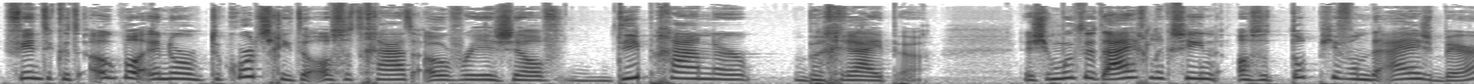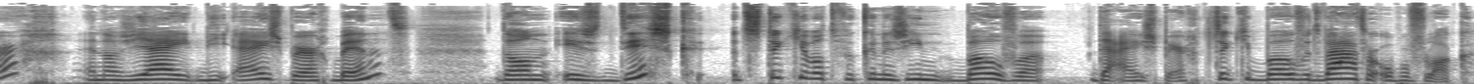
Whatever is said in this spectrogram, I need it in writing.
Vind ik het ook wel enorm tekortschieten als het gaat over jezelf diepgaander begrijpen. Dus je moet het eigenlijk zien als het topje van de ijsberg. En als jij die ijsberg bent, dan is DISC het stukje wat we kunnen zien boven de ijsberg. Het stukje boven het wateroppervlak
